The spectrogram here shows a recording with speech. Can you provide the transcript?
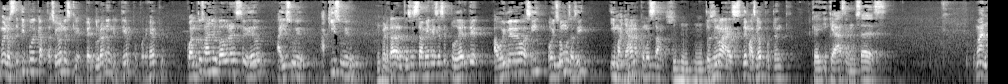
bueno, este tipo de captaciones que perduran en el tiempo, por ejemplo. ¿Cuántos años va a durar este video ahí subido, aquí subido? ¿Verdad? Entonces también es ese poder de, a hoy me veo así, hoy somos así, y mañana cómo estamos. Entonces, ma, es demasiado potente. ¿Y qué hacen ustedes? Bueno,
